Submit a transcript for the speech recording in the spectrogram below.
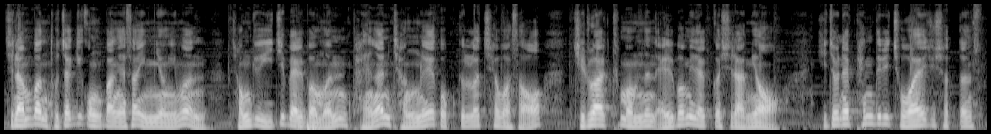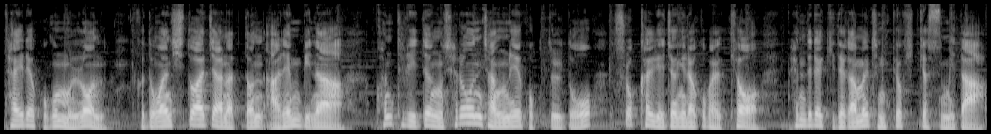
지난번 도자기 공방에서 임영님은 정규 2집 앨범은 다양한 장르의 곡들로 채워서 지루할 틈 없는 앨범이 될 것이라며 기존의 팬들이 좋아해 주셨던 스타일의 곡은 물론 그동안 시도하지 않았던 R&B나 컨트리 등 새로운 장르의 곡들도 수록할 예정이라고 밝혀 팬들의 기대감을 증폭시켰습니다.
